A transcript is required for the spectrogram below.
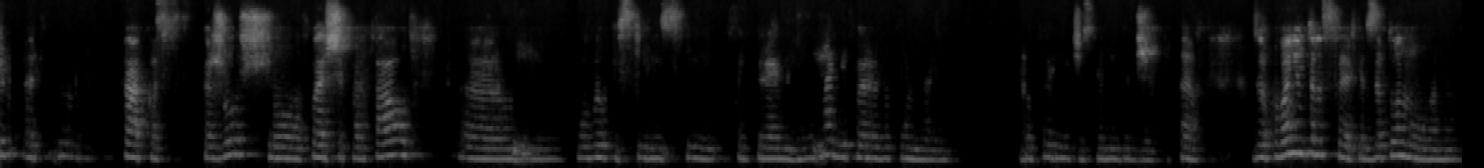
Е, ну, скажу, що перший квартал е, по Вилківській міській територіальній громаді перевиконує доходну частину бюджету. Так, з урахуванням трансфертів заплановано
